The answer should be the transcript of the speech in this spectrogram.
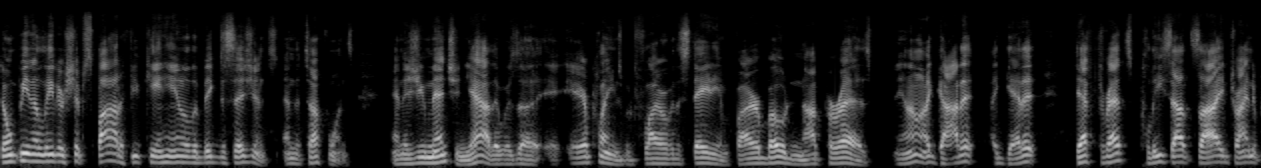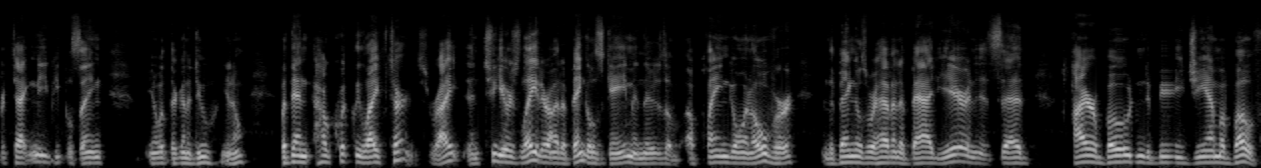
don't be in a leadership spot if you can't handle the big decisions and the tough ones and as you mentioned yeah there was a airplanes would fly over the stadium fire bowden not perez you know i got it i get it death threats police outside trying to protect me people saying you know what they're going to do you know but then how quickly life turns right and two years later I'm at a bengals game and there's a, a plane going over and the bengals were having a bad year and it said hire Bowden to be GM of both.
